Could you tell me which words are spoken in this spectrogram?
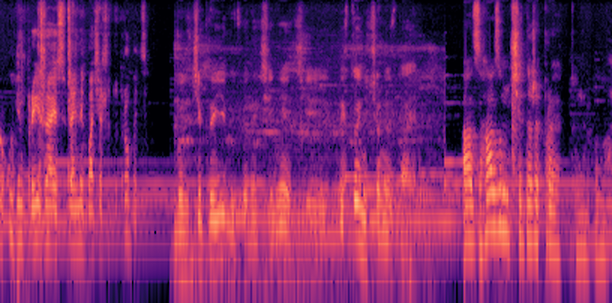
Прокудін приїжджає сюди і не бачить, що тут робиться. Бо чи приїдуть вони, чи ні, чи ніхто нічого не знає. А з газом ще навіть проєкту не було.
